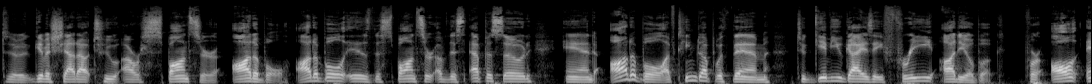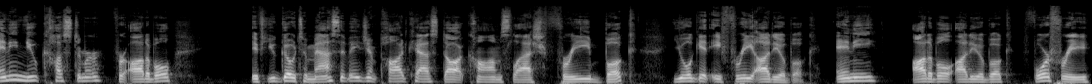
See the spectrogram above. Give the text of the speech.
to give a shout out to our sponsor, Audible. Audible is the sponsor of this episode, and Audible, I've teamed up with them to give you guys a free audiobook for all any new customer for Audible. If you go to massiveagentpodcast.com slash free book, you will get a free audiobook. Any Audible audiobook for free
